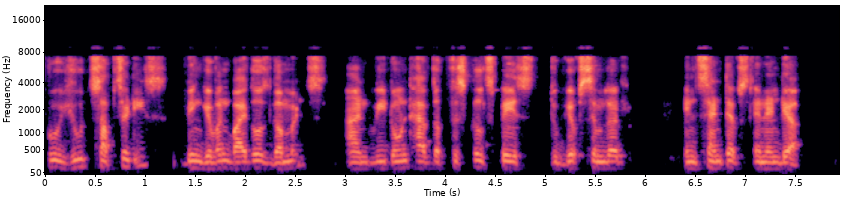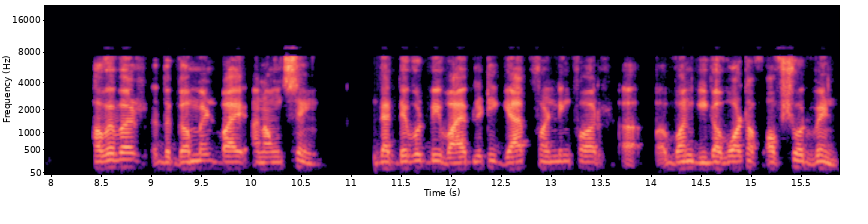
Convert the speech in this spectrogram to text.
through huge subsidies being given by those governments, and we don't have the fiscal space to give similar incentives in India. However, the government, by announcing that there would be viability gap funding for uh, one gigawatt of offshore wind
